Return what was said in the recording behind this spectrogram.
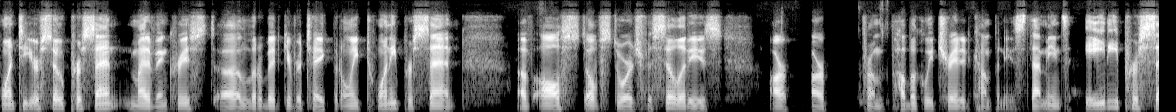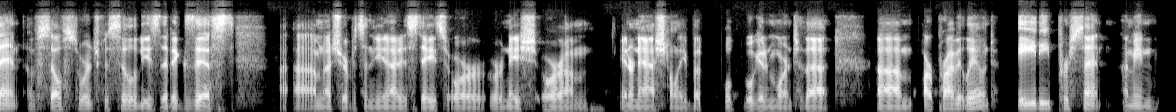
20 or so percent might have increased a little bit give or take but only 20 percent of all self-storage facilities are are from publicly traded companies. That means 80 percent of self-storage facilities that exist I- i'm not sure if it's in the united states or or nation or um internationally but we'll, we'll get more into that um, are privately owned. 80 percent. I mean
